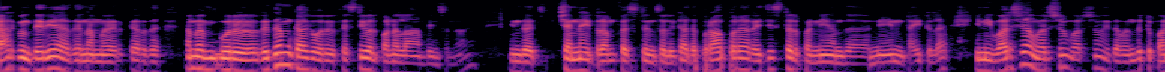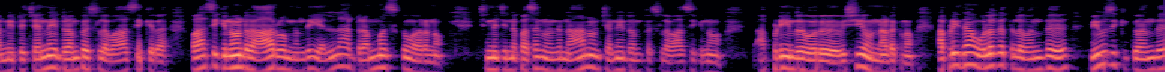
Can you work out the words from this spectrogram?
யாருக்கும் தெரியாது நம்ம இருக்கிறத. நம்ம ஒரு ரிதம்காக ஒரு ஃபெஸ்டிவல் பண்ணலாம் அப்படின்னு சொன்னால் இந்த சென்னை ட்ரம் ஃபெஸ்ட்டுன்னு சொல்லிட்டு அதை ப்ராப்பராக ரெஜிஸ்டர் பண்ணி அந்த நேம் டைட்டிலை இனி வருஷம் வருஷம் வருஷம் இதை வந்துட்டு பண்ணிட்டு சென்னை ட்ரம் ஃபெஸ்ட்டில் வாசிக்கிற வாசிக்கணுன்ற ஆர்வம் வந்து எல்லா ட்ரம்மர்ஸ்க்கும் வரணும். சின்ன சின்ன பசங்க வந்து நானும் சென்னை ட்ரம் ஃபெஸ்ட்டில் வாசிக்கணும் அப்படின்ற ஒரு விஷயம் நடக்கணும். அப்படி தான் உலகத்தில் வந்து மியூசிக்கு வந்து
